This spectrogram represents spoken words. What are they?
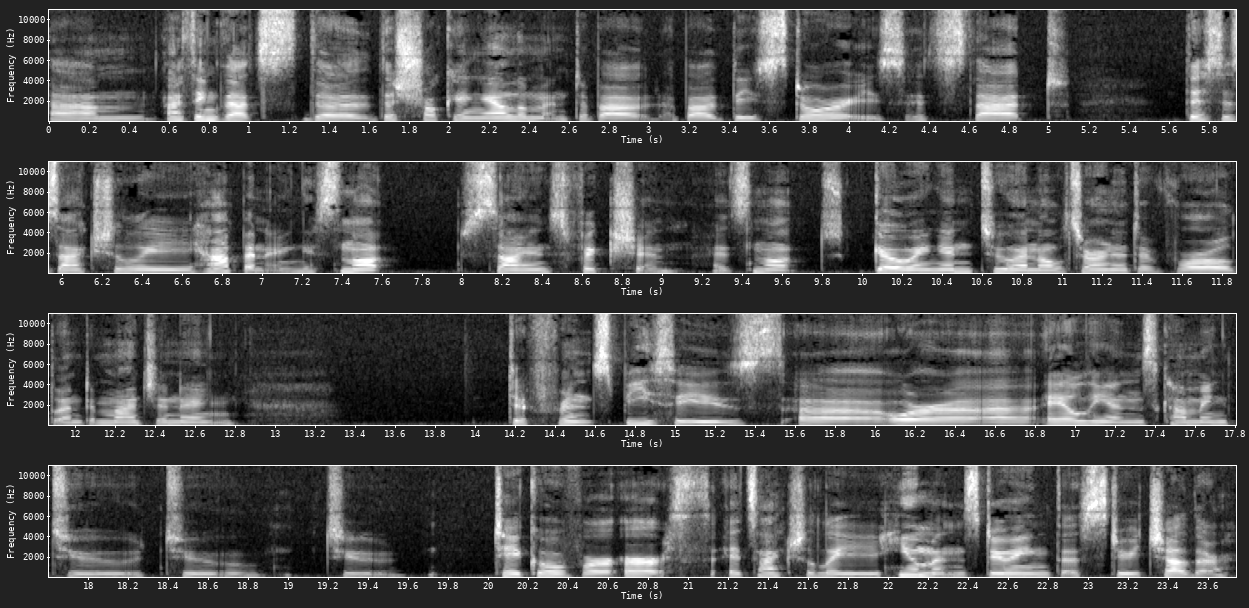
um, i think that's the the shocking element about about these stories. It's that this is actually happening. It's not science fiction. It's not going into an alternative world and imagining different species uh, or uh, aliens coming to to to take over Earth. It's actually humans doing this to each other.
